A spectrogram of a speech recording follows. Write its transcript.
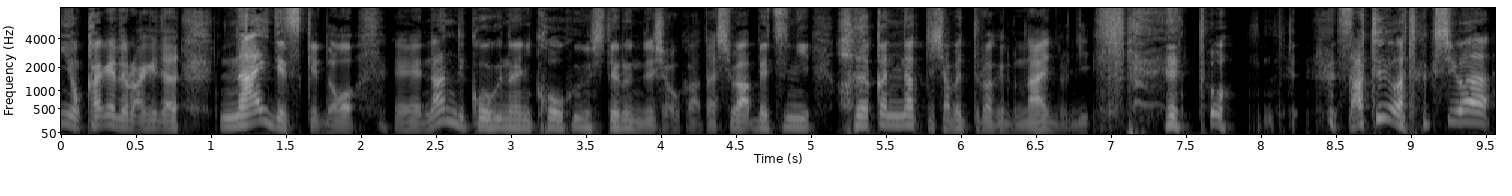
音をかけてるわけじゃないですけど、えー、なんでこんなに興奮してるんでしょうか？私は別に裸になって喋ってるわけでもないのに。えっと、さて私は、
